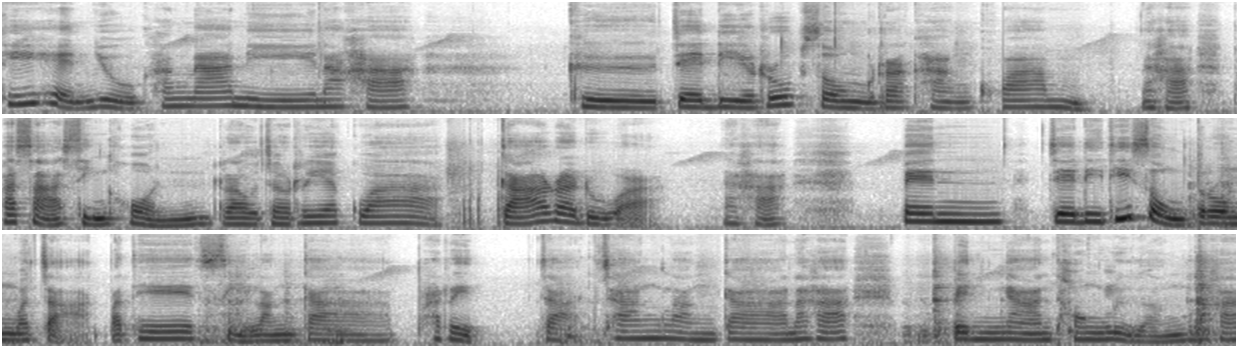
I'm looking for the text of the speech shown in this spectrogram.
ที่เห็นอยู่ข้างหน้านี้นะคะ คือเจดีย์รูปทรงระฆังคว่ำนะคะ ภาษาสิงหนเราจะเรียกว่าการาดัวนะคะ เป็นเจดีย์ที่ส่งตรงมาจากประเทศศรีลังกาผลิตจากช่างลังกานะคะ เป็นงานทองเหลืองนะคะ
